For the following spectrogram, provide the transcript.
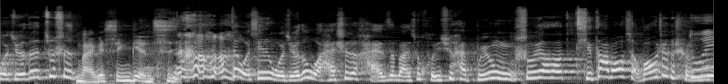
我觉得就是买个新电器。在我心里，我觉得我还是个孩子吧，就回去还不用说要到提大包小包这个程度吧。对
